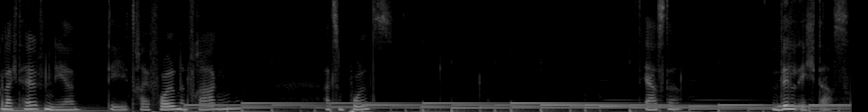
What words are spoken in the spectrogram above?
vielleicht helfen dir die drei folgenden Fragen als Impuls erste, will ich das?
